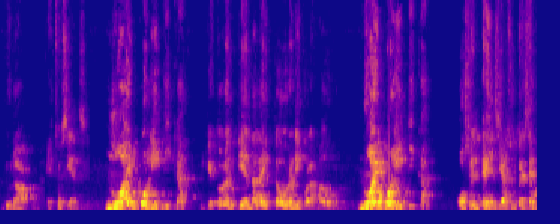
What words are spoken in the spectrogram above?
de una vacuna. Esto es ciencia. No hay política, y que esto lo entienda la dictadura de Nicolás Maduro, no hay política o sentencia de su TCJ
